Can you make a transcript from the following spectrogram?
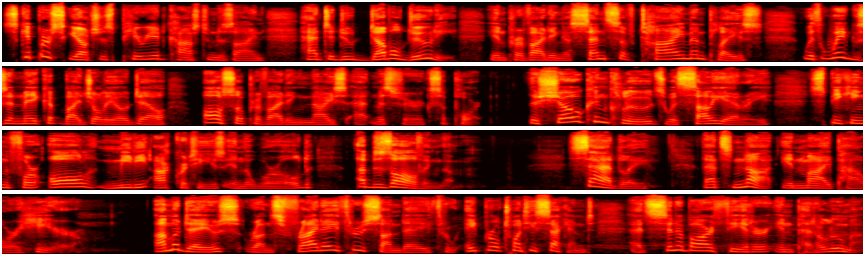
Skipper Schiocca's period costume design had to do double duty in providing a sense of time and place, with wigs and makeup by Jolie Odell also providing nice atmospheric support. The show concludes with Salieri speaking for all mediocrities in the world, absolving them. Sadly, that's not in my power here. Amadeus runs Friday through Sunday through April 22nd at Cinnabar Theatre in Petaluma.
